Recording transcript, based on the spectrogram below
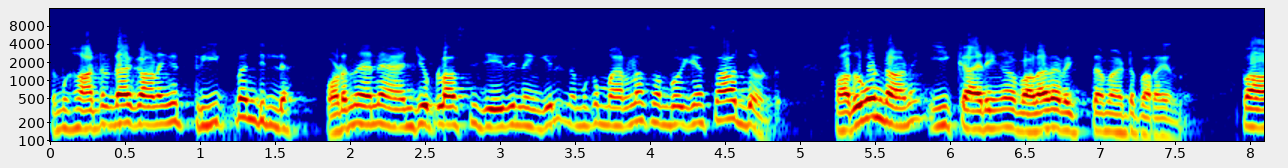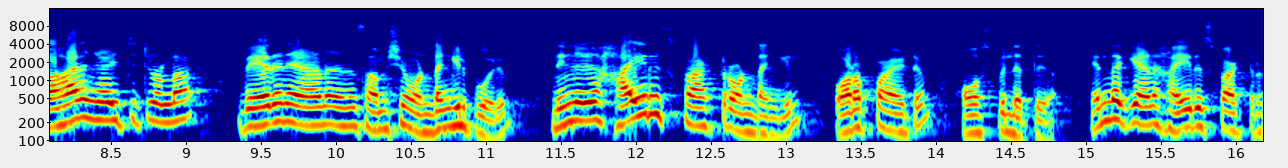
നമുക്ക് ഹാർട്ട് അറ്റാക്ക് ആണെങ്കിൽ ട്രീറ്റ്മെന്റ് ഇല്ല. ഉടനെ തന്നെ ആൻജിയോപ്ലാസ്റ്റി ചെയ്തില്ലെങ്കിൽ നമുക്ക് മരണം സംഭവിക്കാൻ സാധ്യതയുണ്ട്. അപ്പോൾ അതുകൊണ്ടാണ് ഈ കാര്യങ്ങൾ വളരെ വ്യക്തമായിട്ട് പറയുന്നത്. അപ്പോൾ ആഹാരം കഴിച്ചിട്ടുള്ള വേദനയാണ് എന്ന് സംശയം ഉണ്ടെങ്കിൽ പോലും നിങ്ങൾക്ക് ഹൈ റിസ്ക് ഫാക്ടർ ഉണ്ടെങ്കിൽ ഉറപ്പായിട്ടും ഹോസ്പിറ്റലിൽ എത്തുക. എന്തൊക്കെയാണ് ഹൈ റിസ്ക് ഫാക്ടർ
